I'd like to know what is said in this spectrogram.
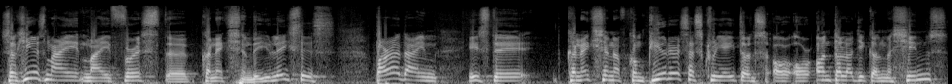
So here's my, my first uh, connection. The Ulysses paradigm is the connection of computers as creators or, or ontological machines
